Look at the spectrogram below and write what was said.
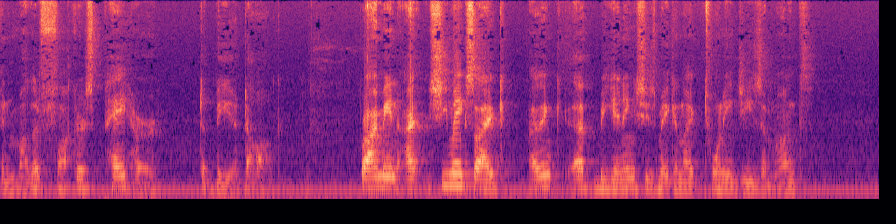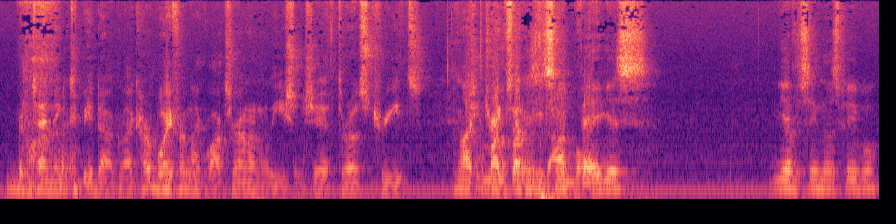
And motherfuckers pay her to be a dog. Bro, I mean, I, she makes like, I think at the beginning she's making like 20 G's a month pretending to be a dog. Like her boyfriend like walks around on a leash and shit, throws treats. Like She the drinks out of motherfuckers a you see dog in bowl. Vegas. You ever seen those people?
